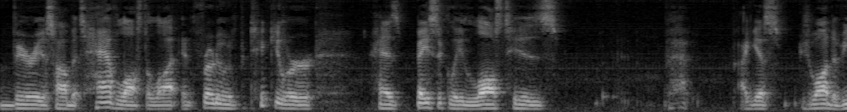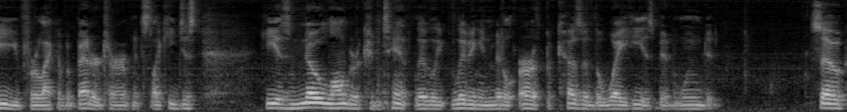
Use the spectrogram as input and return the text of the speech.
various hobbits have lost a lot, and Frodo in particular has basically lost his I guess joie de vivre, for lack of a better term. It's like he just he is no longer content living living in Middle Earth because of the way he has been wounded. So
